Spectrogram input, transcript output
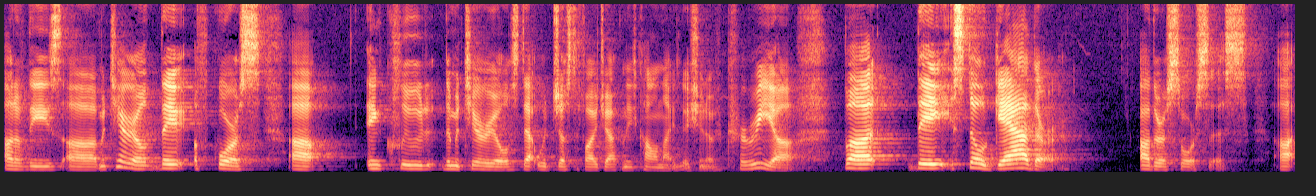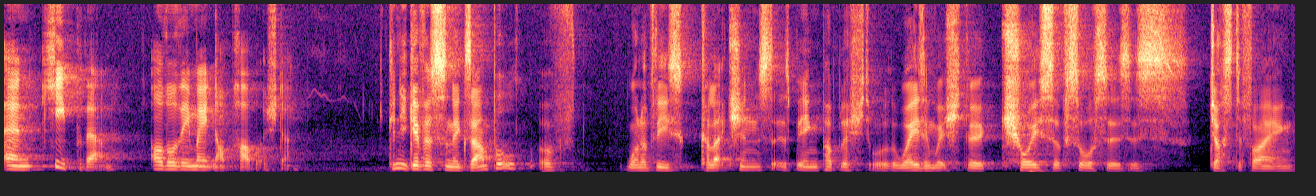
out of these uh, material. They, of course, uh, include the materials that would justify Japanese colonization of Korea, but they still gather other sources uh, and keep them, although they might not publish them. Can you give us an example of one of these collections that is being published, or the ways in which the choice of sources is justifying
